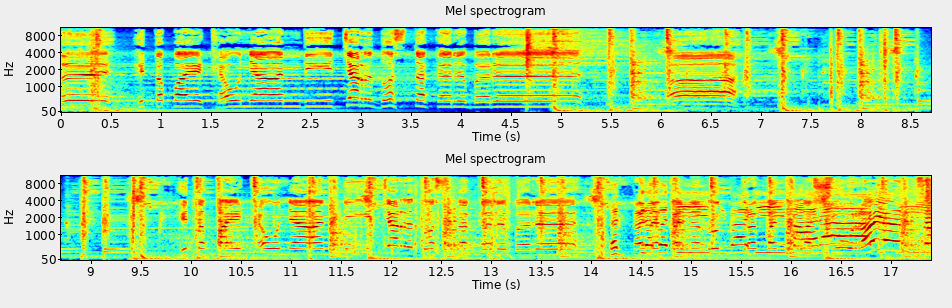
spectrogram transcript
ए, हित पाय ठेवण्या अंदी चर दोस्त कर बर. हित पाय ठेवण्या अंदी चर दोस्त कर बर. छत्रपती शिवाजी महाराज. शिवरायांचा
